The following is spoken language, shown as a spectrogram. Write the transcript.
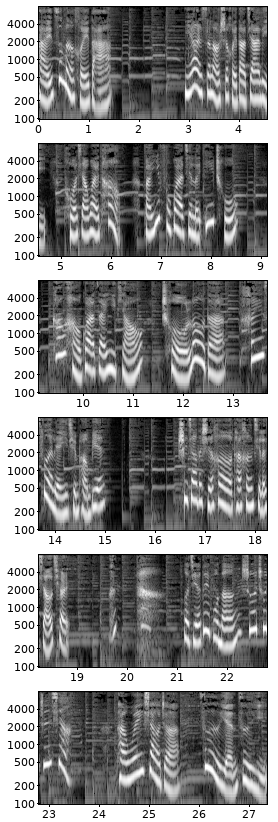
孩子们回答。尼尔森老师回到家里，脱下外套，把衣服挂进了衣橱，刚好挂在一条丑陋的黑色连衣裙旁边。睡觉的时候，他哼起了小曲儿：“ 我绝对不能说出真相。”他微笑着自言自语。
